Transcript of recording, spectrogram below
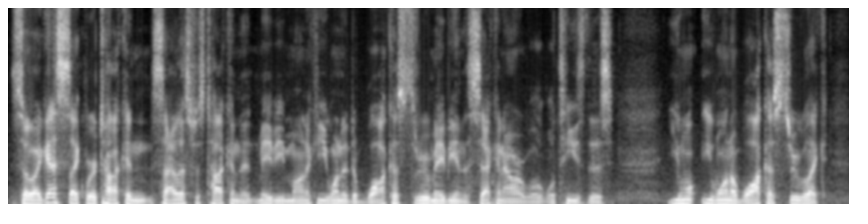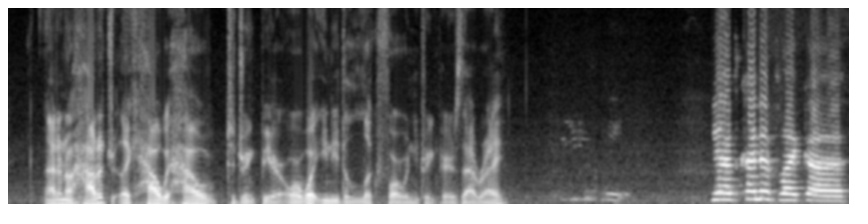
so I guess like we're talking. Silas was talking that maybe Monica, you wanted to walk us through. Maybe in the second hour, we'll we'll tease this. You want you want to walk us through like. I don't know how to like how how to drink beer or what you need to look for when you drink beer. Is that right? Yeah, it's kind of like a,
